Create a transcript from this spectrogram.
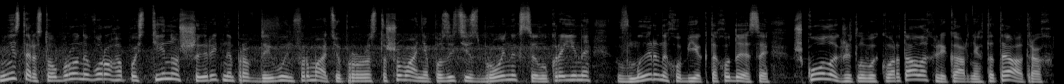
Міністерство оборони ворога постійно ширить неправдиву інформацію про розташування позицій збройних сил України в мирних об'єктах Одеси школах, житлових кварталах, лікарнях та театрах.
